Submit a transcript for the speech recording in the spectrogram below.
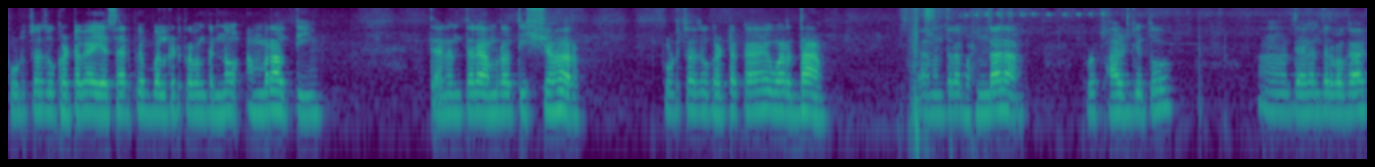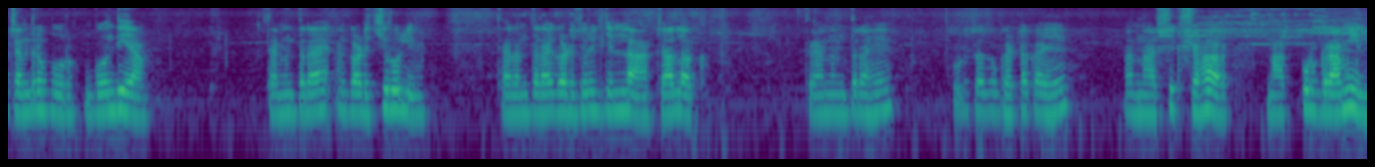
पुढचा जो घटक आहे एस आर पी बलकट बलगट क्रमांक नऊ अमरावती. त्यानंतर अमरावती शहर. पुढचा जो घटक आहे वर्धा. त्यानंतर भंडारा. थोडं फास्ट घेतो. त्यानंतर बघा चंद्रपूर गोंदिया. त्यानंतर आहे गडचिरोली. त्यानंतर आहे गडचिरोली जिल्हा चालक. त्यानंतर आहे पुढचा जो घटक आहे नाशिक शहर नागपूर ग्रामीण.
